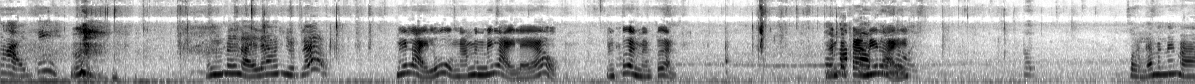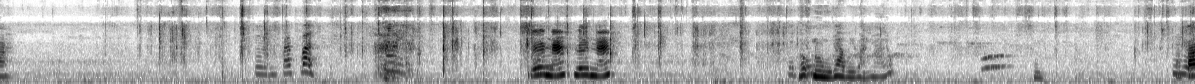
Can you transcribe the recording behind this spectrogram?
ไหนดิมันไม่ไหลแล้วมันหยุดแล้ว ไม่ไหลลูกน้ำมันไม่ไหลแล้ว มันเปื้อนมันเปื้อน น้ำประปาไม่ไหล เปิดแล้วมันไม่มาอืมไปเปิด ลื่นนะ ลื่นนะลูกหนุ่นยาวิวันมาแล้วประปา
